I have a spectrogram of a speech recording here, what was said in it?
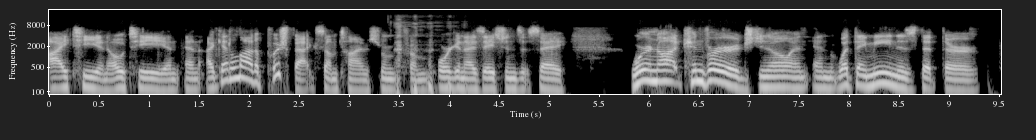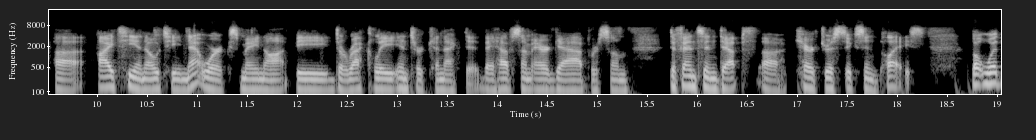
IT and OT, and, and I get a lot of pushback sometimes from, from organizations that say, we're not converged, you know, and, and what they mean is that their uh, IT and OT networks may not be directly interconnected. They have some air gap or some defense in depth uh, characteristics in place. But what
